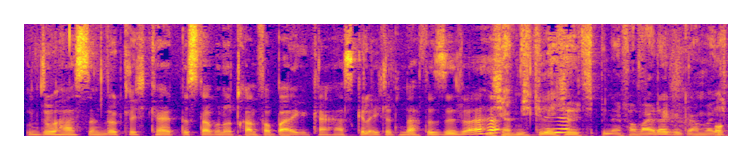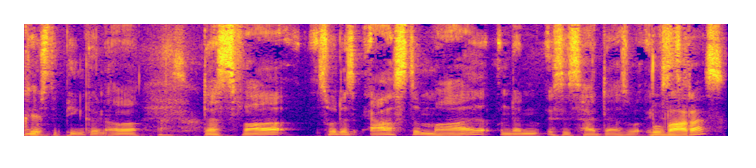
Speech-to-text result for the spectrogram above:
Und du hast in Wirklichkeit, bist aber nur dran vorbeigegangen, hast gelächelt und dachtest, ich habe nicht gelächelt, ich bin einfach weitergegangen, weil okay. ich musste pinkeln. Aber also. das war so das erste Mal und dann ist es halt da so. Wo war das?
